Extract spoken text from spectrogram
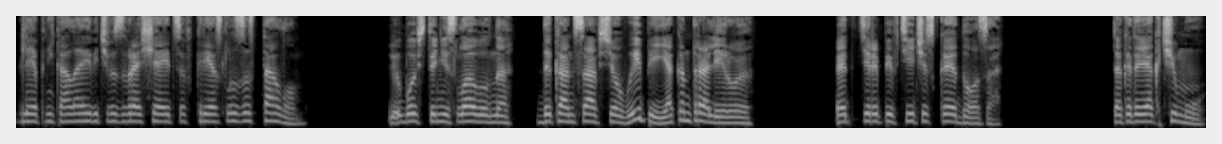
Глеб Николаевич возвращается в кресло за столом. Любовь Станиславовна, до конца все выпей, я контролирую. Это терапевтическая доза. Так это я к чему?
